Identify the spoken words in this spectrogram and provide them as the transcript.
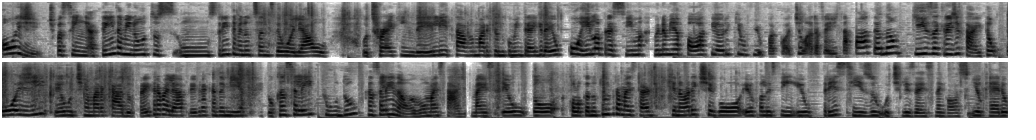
hoje. Tipo assim, há 30 minutos, uns 30 minutos antes de eu olhar o, o tracking dele, tava marcando como entregue. Daí eu corri lá pra cima, fui na minha porta e a hora que eu vi o pacote lá na frente da porta, eu não quis acreditar. Então hoje eu tinha marcado pra ir trabalhar, pra ir pra academia. Eu cancelei tudo. Cancelei não, eu vou mais tarde. Mas eu tô colocando tudo pra mais tarde, porque na hora que chegou, eu falei assim, eu preciso utilizar esse negócio e eu quero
